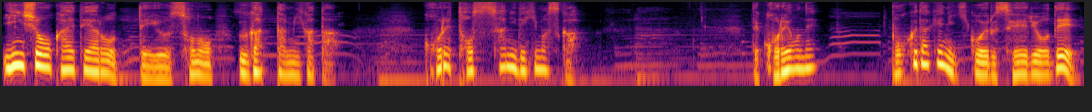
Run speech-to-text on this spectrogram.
印象を変えてやろうっていうそのうがった見方、これとっさにできますか？で、これをね、僕だけに聞こえる声量で、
